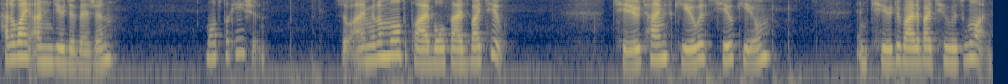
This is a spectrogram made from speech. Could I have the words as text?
How do I undo division? Multiplication. So I'm going to multiply both sides by 2. 2 times q is 2q, and 2 divided by 2 is 1.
